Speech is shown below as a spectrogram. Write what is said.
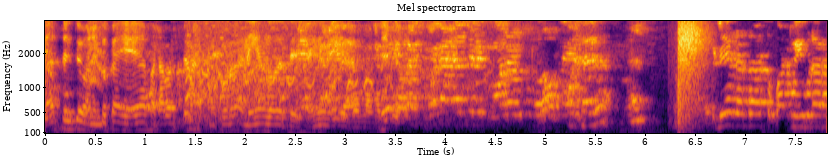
ಯಾರು ತಿಂತೀವ ನಿಂಬೆಕಾಯಿ ಕೊಟ್ಟು ಹೋಗ್ಬಿಡಾರ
